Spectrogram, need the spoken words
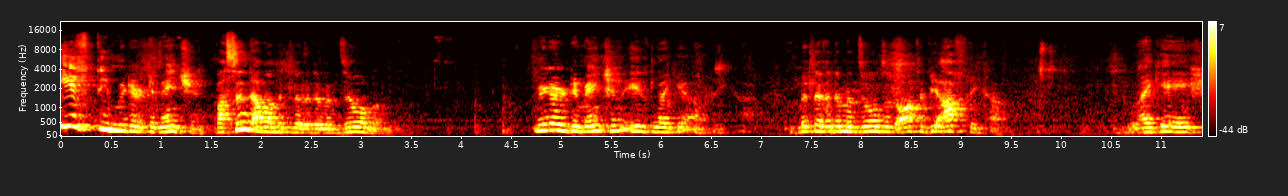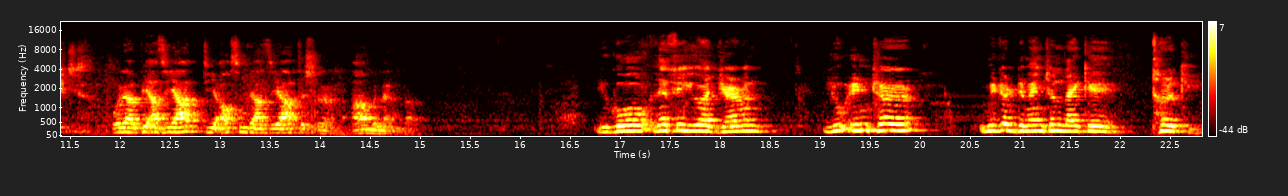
is the middle dimension? Was sind aber mittlere Dimensionen? Middle dimension is like Africa, Mittlere Dimensionen sind Orte wie Afrika like Asia. oder wie Asiat, die aussehen wie asiatische arme Länder. You go, let's say you are German, you enter middle dimension like a Turkey.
